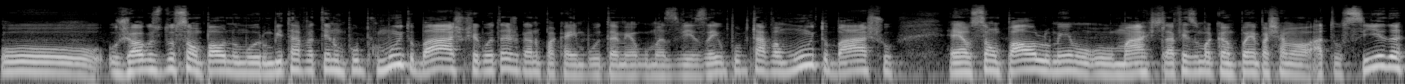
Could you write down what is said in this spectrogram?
o, os jogos do São Paulo no Morumbi tava tendo um público muito baixo, chegou até a jogar no Pacaembu também algumas vezes. Aí o público tava muito baixo. É, o São Paulo mesmo, o marketing lá fez uma campanha para chamar a torcida.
